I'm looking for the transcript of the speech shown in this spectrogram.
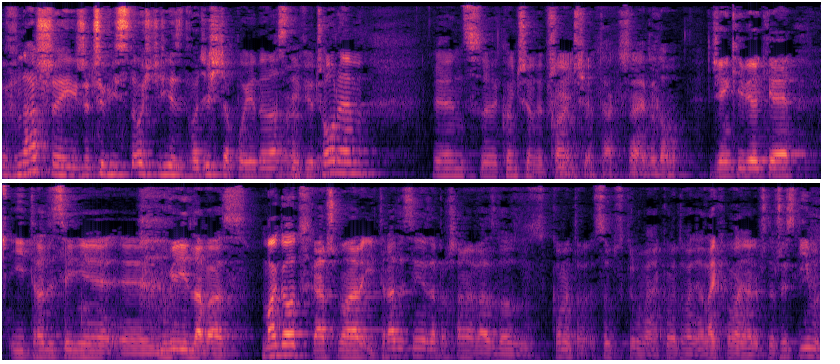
w naszej rzeczywistości jest 20 po 11 Okej. wieczorem, więc y, kończymy przyjęcie. Kończę, tak, trzeba do domu. Dzięki wielkie i tradycyjnie y, mówili dla Was Magot, Kaczmar i tradycyjnie zapraszamy Was do subskrybowania, komentowania, lajkowania, ale przede wszystkim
